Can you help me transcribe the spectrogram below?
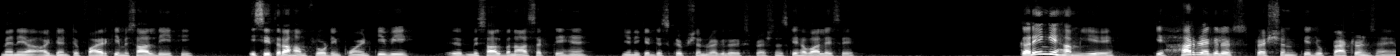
میں نے آئیڈینٹیفائر کی مثال دی تھی۔ اسی طرح ہم فلوٹنگ پوائنٹ کی بھی مثال بنا سکتے ہیں۔ یعنی کہ ڈسکرپشن ریگولر ایکسپریشنس کے حوالے سے، کریں گے ہم یہ کہ ہر ریگولر ایکسپریشن کے جو پیٹرنز ہیں،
